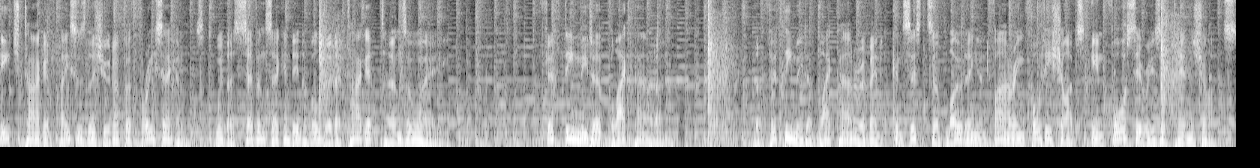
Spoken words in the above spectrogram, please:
each target faces the shooter for 3 seconds, with a 7 second interval where the target turns away. 50 metre black powder. The 50 metre black powder event consists of loading and firing 40 shots in four series of 10 shots.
